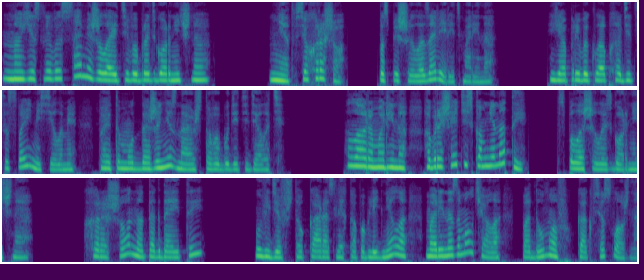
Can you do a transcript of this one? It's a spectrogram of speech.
«Но если вы сами желаете выбрать горничную...» «Нет, все хорошо», — поспешила заверить Марина. «Я привыкла обходиться своими силами, поэтому даже не знаю, что вы будете делать». «Лара, Марина, обращайтесь ко мне на «ты», — всполошилась горничная. «Хорошо, но тогда и ты...» Увидев, что Кара слегка побледнела, Марина замолчала, подумав, как все сложно.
